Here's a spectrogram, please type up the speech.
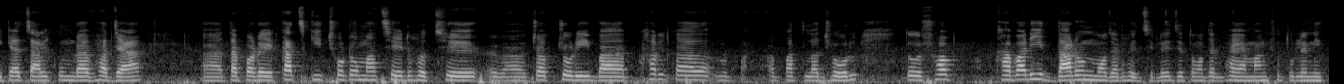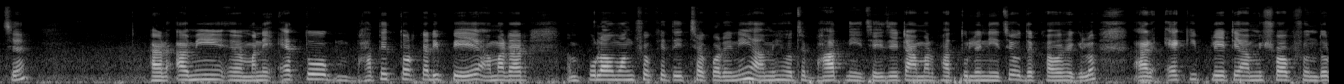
এটা চাল কুমড়া ভাজা তারপরে কাচকি ছোট মাছের হচ্ছে চচ্চড়ি বা হালকা পাতলা ঝোল। তো সব খাবারই দারুণ মজার হয়েছিল। যে তোমাদের ভাইয়া মাংস তুলে নিচ্ছে। আর আমি মানে এত ভাতের তরকারি পেয়ে আমার আর পোলাও, মাংস খেতে ইচ্ছা করেনি। আমি হচ্ছে ভাত নিয়েছি, এই যে এটা আমার ভাত তুলে নিয়েছে, ওদের খাওয়া হয়ে গেলো। আর একই প্লেটে আমি সব সুন্দর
